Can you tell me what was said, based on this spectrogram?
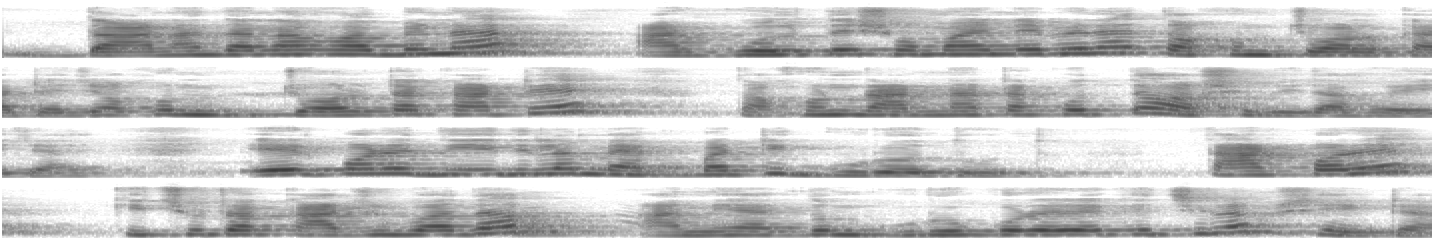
দানা দানা হবে না আর গলতে সময় নেবে না, তখন জল কাটে। যখন জলটা কাটে, তখন রান্নাটা করতে অসুবিধা হয়ে যায়। এরপরে দিয়ে দিলাম এক বাটি গুঁড়ো দুধ। তারপরে কিছুটা কাজু বাদাম আমি একদম গুঁড়ো করে রেখেছিলাম সেইটা।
